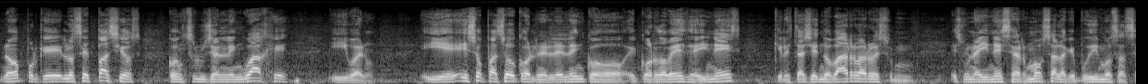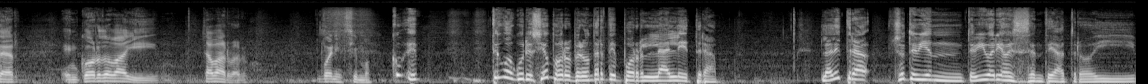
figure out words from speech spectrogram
¿no? Porque los espacios construyen lenguaje y bueno, y eh, eso pasó con el elenco cordobés de Inés, que le está yendo bárbaro, es, un, es una Inés hermosa la que pudimos hacer en Córdoba y está bárbaro. Buenísimo. Tengo curiosidad por preguntarte por la letra. La letra, yo te vi, en- te vi varias veces en teatro y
